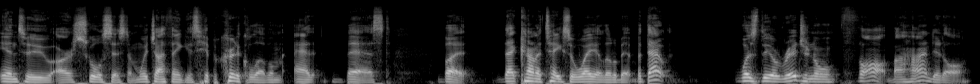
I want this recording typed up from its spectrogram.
into our school system, which I think is hypocritical of them at best. But that kind of takes away a little bit. But that was the original thought behind it all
